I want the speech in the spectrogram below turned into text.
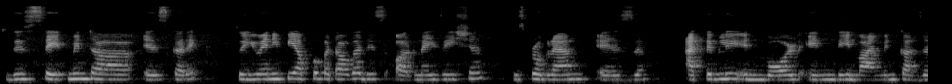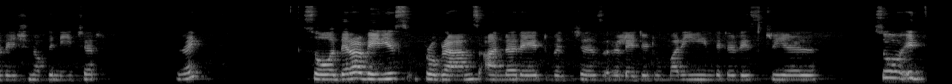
So this statement uh, is correct. So UNEP आपको पता होगा this organization, this program is actively involved in the environment conservation of the nature, right? so there are various programs under it which is related to marine, the terrestrial. So it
